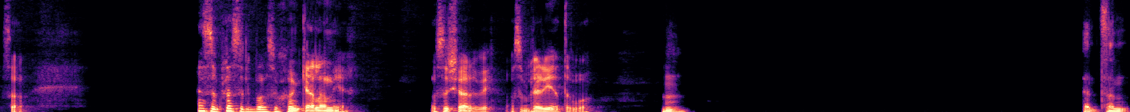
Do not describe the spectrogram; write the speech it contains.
Så. Men så plötsligt bara så sjönk alla ner. Och så körde vi och så blev det jättebra. Mm. Sen,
